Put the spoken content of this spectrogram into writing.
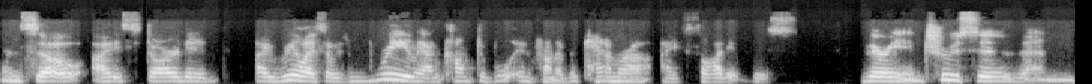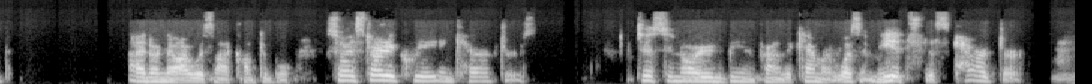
And so I started, I realized I was really uncomfortable in front of a camera. I thought it was very intrusive and I don't know, I was not comfortable. So I started creating characters just in order to be in front of the camera. It wasn't me, it's this character. Mm-hmm.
